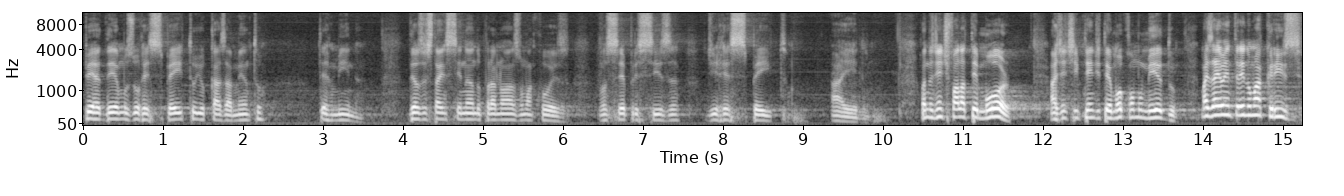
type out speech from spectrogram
perdemos o respeito e o casamento termina. Deus está ensinando para nós uma coisa: você precisa de respeito a Ele. Quando a gente fala temor, a gente entende temor como medo. Mas aí eu entrei numa crise.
